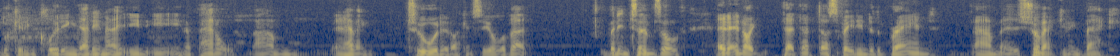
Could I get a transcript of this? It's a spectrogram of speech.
look at including that in a in, in a panel. Um, and having toured it, I can see all of that. But in terms of and, and I, that that does feed into the brand. Um, it's talking about giving back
